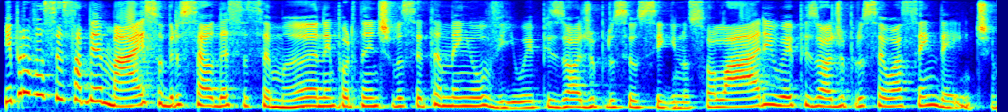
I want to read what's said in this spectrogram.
E para você saber mais sobre o céu dessa semana, é importante você também ouvir o episódio para o seu signo solar e o episódio para o seu ascendente.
